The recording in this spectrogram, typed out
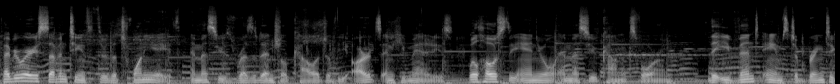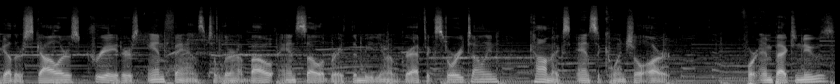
February 17th through the 28th, MSU's Residential College of the Arts and Humanities will host the annual MSU Comics Forum. The event aims to bring together scholars, creators, and fans to learn about and celebrate the medium of graphic storytelling, comics, and sequential art. For Impact News,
